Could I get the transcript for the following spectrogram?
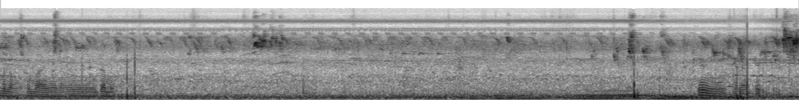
Malakas kumain ng damo. Yun yung isa natin.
